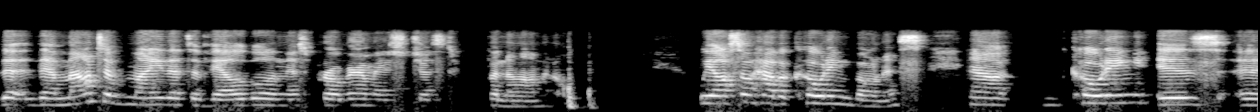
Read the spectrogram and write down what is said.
the the amount of money that's available in this program is just phenomenal. We also have a coding bonus. Now, coding is, uh,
